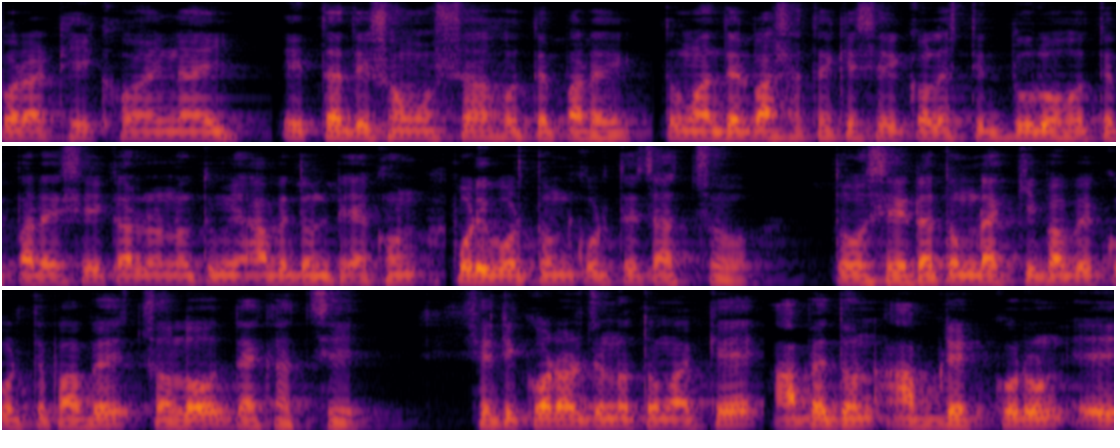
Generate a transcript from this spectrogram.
করা ঠিক হয় নাই, ইত্যাদি সমস্যা হতে পারে, তোমাদের বাসা থেকে সেই কলেজটি দূরও হতে পারে, সেই কারণে তুমি আবেদনটি এখন পরিবর্তন করতে চাচ্ছ। তো সেটা তোমরা কীভাবে করতে পাবে চলো দেখাচ্ছি। সেটি করার জন্য তোমাকে আবেদন আপডেট করুন, এই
